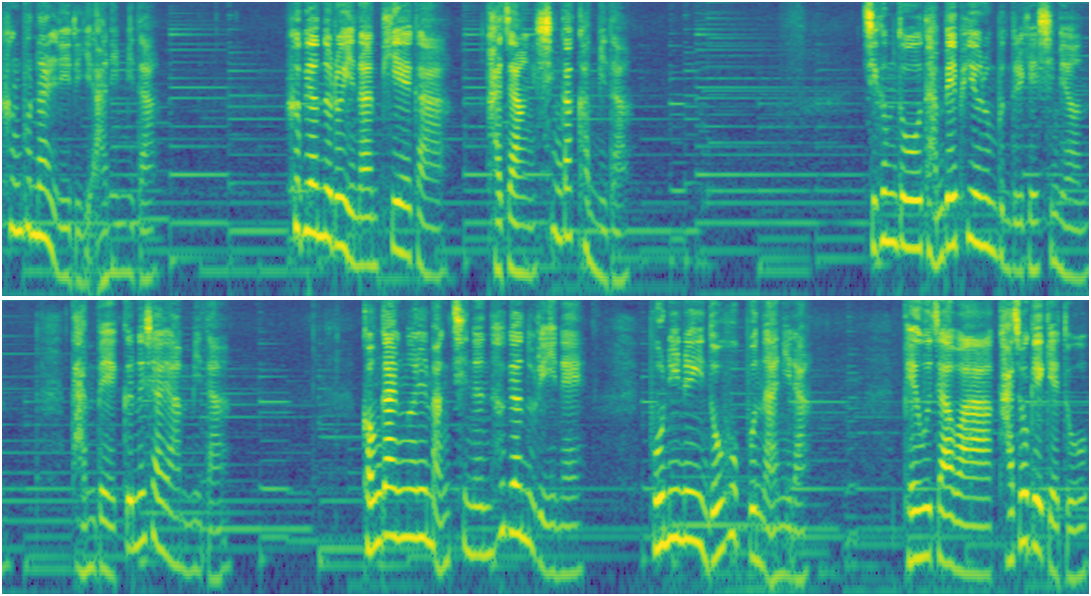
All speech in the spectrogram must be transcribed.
흥분할 일이 아닙니다. 흡연으로 인한 피해가 가장 심각합니다. 지금도 담배 피우는 분들 계시면 담배 끊으셔야 합니다. 건강을 망치는 흡연으로 인해 본인의 노후뿐 아니라 배우자와 가족에게도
